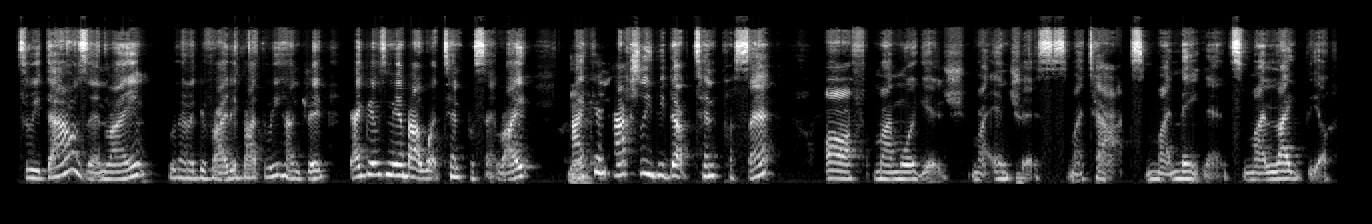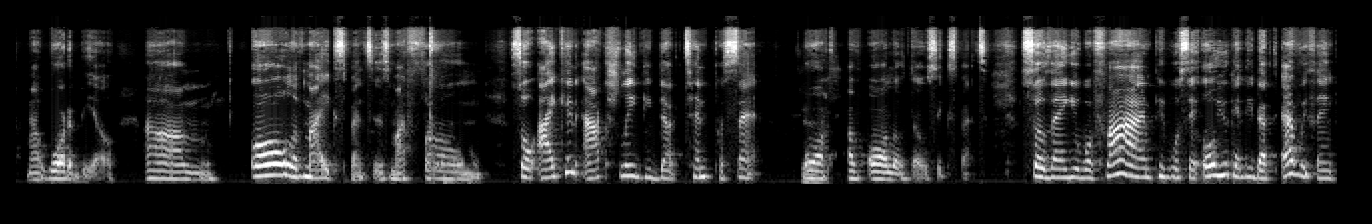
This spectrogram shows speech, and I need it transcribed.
3000 right we're going to divide it by 300 that gives me about what 10% right yeah. i can actually deduct 10% off my mortgage my interest my tax my maintenance my light bill my water bill um, all of my expenses, my phone. So I can actually deduct 10% off of all of those expenses. So then you will find people say, oh, you can deduct everything.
